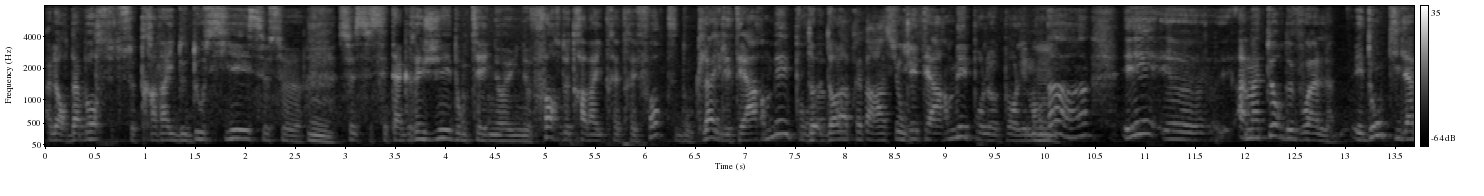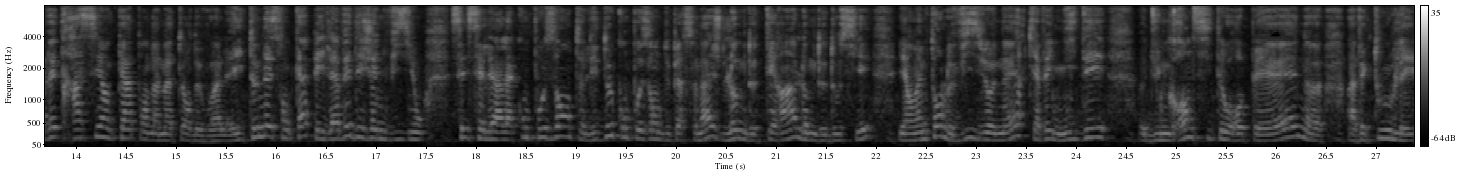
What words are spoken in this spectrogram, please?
alors d'abord ce, travail de dossier, ce, hmm. cet agrégé, donc il y a une, force de travail très très forte. Donc là, il était armé pour dans la préparation. Il était armé pour le pour les mandats hmm. hein, et amateur de voix et donc, il avait tracé un cap en amateur de voile. Et il tenait son cap et il avait déjà une vision. C'est la, la composante, les deux composantes du personnage, l'homme de terrain, l'homme de dossier, et en même temps le visionnaire qui avait une idée euh, d'une grande cité européenne euh, avec tous les,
